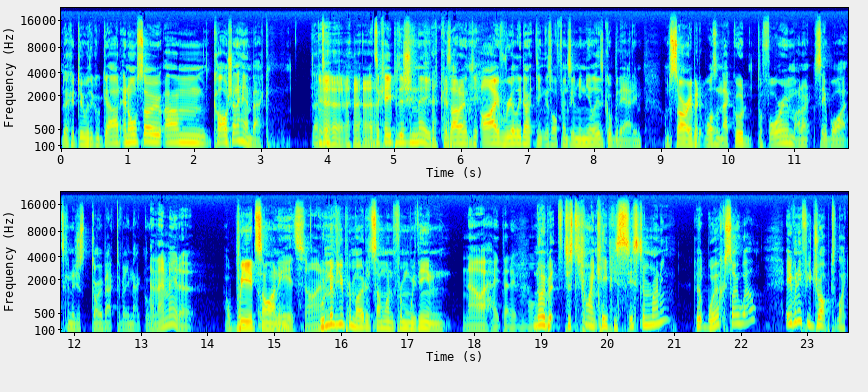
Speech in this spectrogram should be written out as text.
they could do with a good guard, and also um, Kyle Shanahan back. That's a, that's a key position need because I don't think I really don't think this offense is going to be nearly as good without him. I'm sorry, but it wasn't that good before him. I don't see why it's going to just go back to being that good. And they made a a weird signing. weird signing. Wouldn't have you promoted someone from within No, I hate that even more. no, but just to try and keep his system running because it works so well. Even if you dropped like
